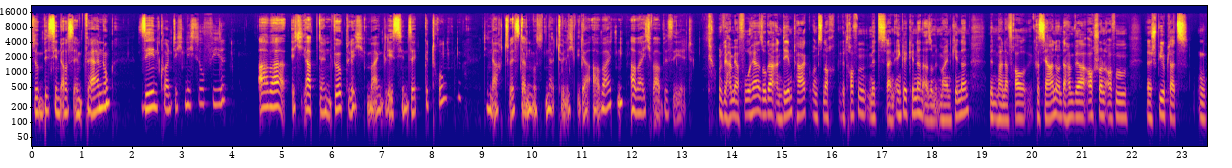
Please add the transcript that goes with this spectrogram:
so ein bisschen aus Entfernung. Sehen konnte ich nicht so viel. Aber ich habe dann wirklich mein Gläschen Sekt getrunken. Die Nachtschwestern mussten natürlich wieder arbeiten, aber ich war beseelt. Und wir haben ja vorher sogar an dem Tag uns noch getroffen mit deinen Enkelkindern, also mit meinen Kindern, mit meiner Frau Christiane. Und da haben wir auch schon auf dem äh, Spielplatz ein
